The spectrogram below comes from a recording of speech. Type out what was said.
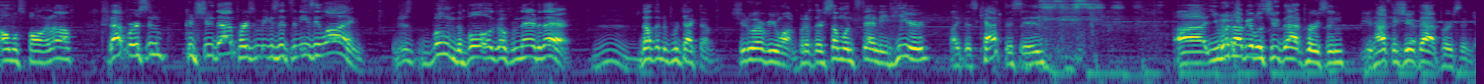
almost falling off. That person can shoot that person because it's an easy line. Just boom, the bullet will go from there to there. There's nothing to protect them. Shoot whoever you want. But if there's someone standing here, like this cactus is, uh, you would not be able to shoot that person. You'd have to shoot that person.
